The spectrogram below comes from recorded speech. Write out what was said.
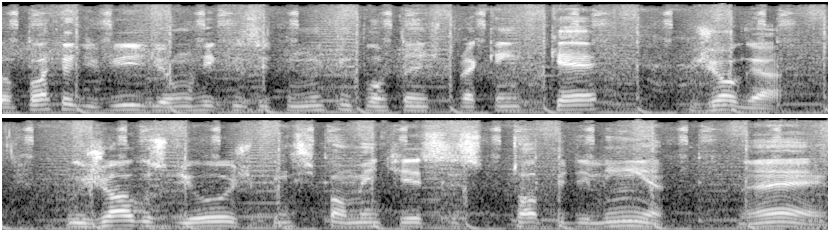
a placa de vídeo é um requisito muito importante para quem quer jogar. Os jogos de hoje, principalmente esses top de linha, né,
